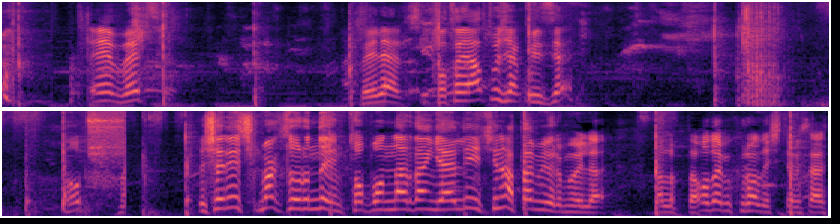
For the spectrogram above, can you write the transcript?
evet. Beyler potaya atmayacak mıyız ya? Hop. Dışarıya çıkmak zorundayım. Top onlardan geldiği için atamıyorum öyle alıp da. O da bir kural işte mesela.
